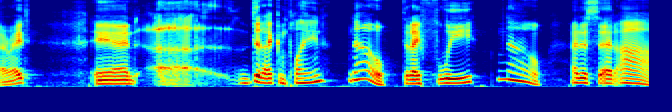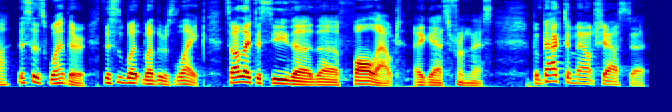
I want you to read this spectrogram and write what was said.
All right. And uh, did I complain? No. Did I flee? No. I just said, ah, this is weather. This is what weather's like. So I'd like to see the the fallout, I guess, from this. But back to Mount Shasta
